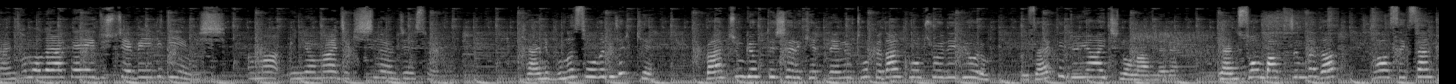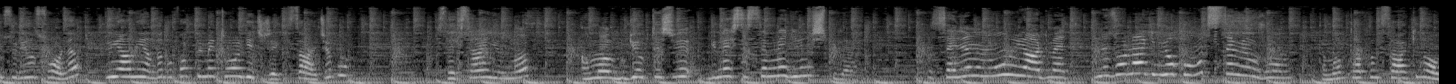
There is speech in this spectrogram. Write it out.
Yani tam olarak nereye düşeceği belli değilmiş. Ama milyonlarca kişinin öleceği söyleniyor. Yani bu nasıl olabilir ki? Ben tüm göktaşı hareketlerini Ütopya'dan kontrol ediyorum. Özellikle dünya için olanları. Yani son baktığımda da ta 80 küsur yıl sonra dünyanın yanından ufak bir meteor geçecekti sadece bu. 80 yıl mı? Ama bu göktaşı güneş sistemine girmiş bile. Selena ne olur yardım et. Dinozorlar gibi yok olmak istemiyorum. Tamam tatlım sakin ol.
